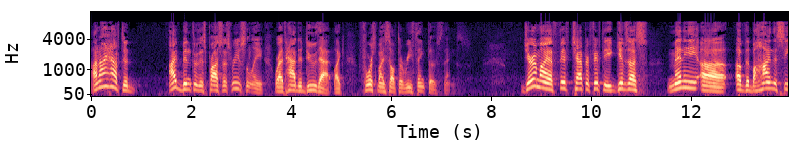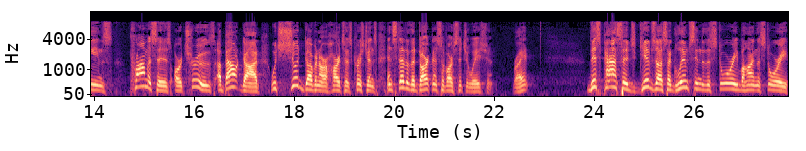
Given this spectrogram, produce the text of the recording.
And I have to, I've been through this process recently where I've had to do that, like force myself to rethink those things. Jeremiah 5, chapter 50 gives us many uh, of the behind the scenes promises or truths about God which should govern our hearts as Christians instead of the darkness of our situation, right? This passage gives us a glimpse into the story behind the story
